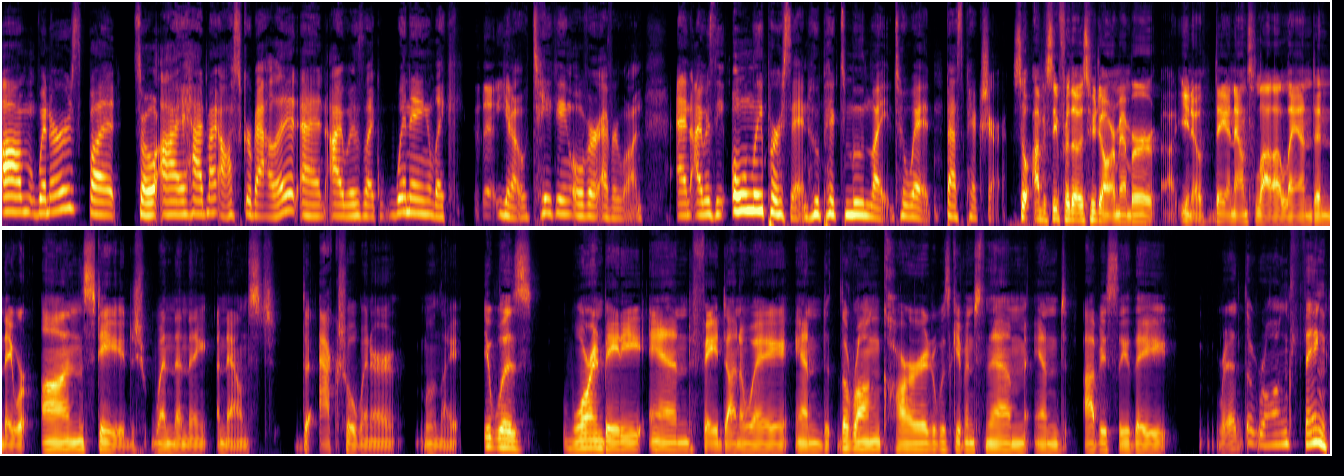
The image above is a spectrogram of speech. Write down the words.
um, winners, but so I had my Oscar ballot and I was like winning, like, you know, taking over everyone. And I was the only person who picked Moonlight to win Best Picture. So obviously, for those who don't remember, uh, you know, they announced La La Land and they were on stage when then they announced the actual winner, Moonlight. It was Warren Beatty and Faye Dunaway, and the wrong card was given to them, and obviously they read the wrong thing.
